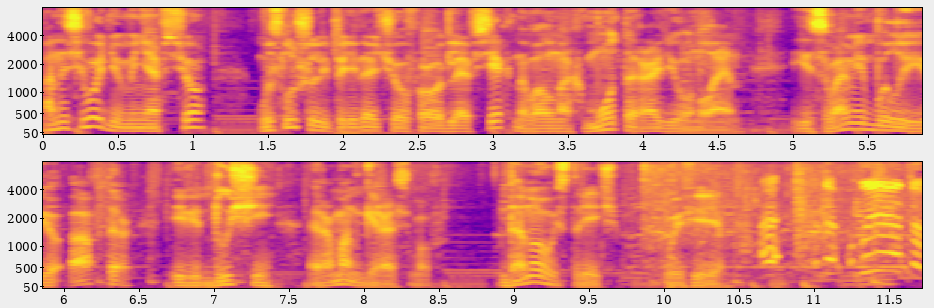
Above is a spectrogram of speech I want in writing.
А на сегодня у меня все. Вы слушали передачу «Оффроуд для всех» на волнах Мото Радио Онлайн. И с вами был ее автор и ведущий Роман Герасимов. До новых встреч в эфире. Э, да, вы это,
